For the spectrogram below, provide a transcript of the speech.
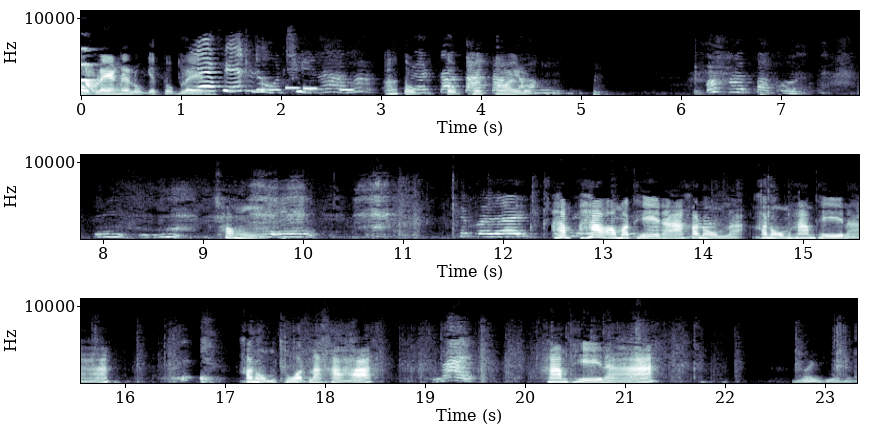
ตบแรงนะลูกอย่าตบแรงพี่ถูฉีหน้ามาอะตบตบค่อยๆลูกอะให้ตาคนนี่นี่ช่องนี่ขึ้นไปเลยห้ามห้ามเอามาเทนะ ขนมน่ะ ขนมห้ามเทนะ ขนมทวดนะคะไม่ห้ามเทนะ ไม่เดียวนะ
